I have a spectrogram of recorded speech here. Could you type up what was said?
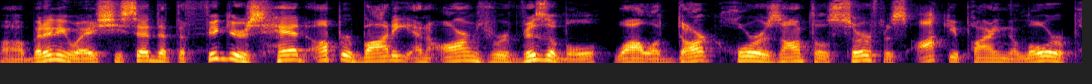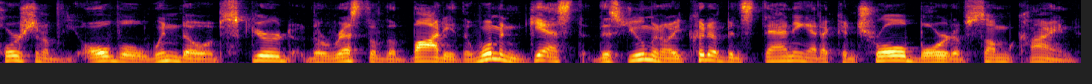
Uh, but anyway, she said that the figure's head, upper body, and arms were visible, while a dark horizontal surface occupying the lower portion of the oval window obscured the rest of the body. The woman guessed this humanoid could have been standing at a control board of some kind.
